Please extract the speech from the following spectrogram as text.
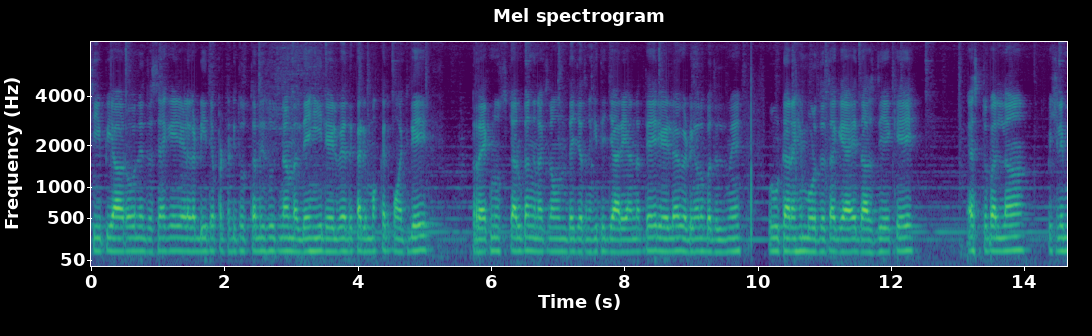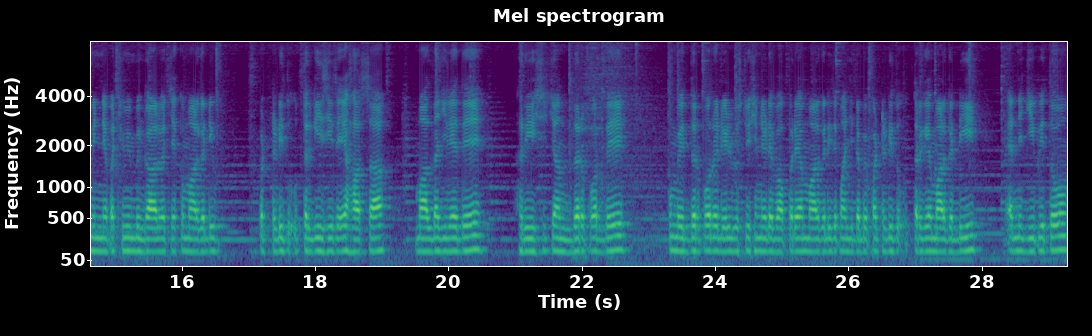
ਸੀਪੀਆਰਓ ਨੇ ਦੱਸਿਆ ਕਿ ਰੇਲ ਗੱਡੀ 'ਤੇ ਪਟੜੀ ਤੋਂ ਉਤਰਨ ਦੀ ਸੂਚਨਾ ਮਿਲਦੇ ਹੀ ਰੇਲਵੇ ਅਧਿਕਾਰੀ ਮੌਕੇ ਤੇ ਪਹੁੰਚ ਗਏ। ਟਰੈਕ ਨੂੰ ਸੁਚਾਰੂ ਢੰਗ ਨਾਲ ਚਲਾਉਣ ਦੇ ਯਤਨ ਕੀਤੇ ਜਾ ਰਹੇ ਹਨ ਅਤੇ ਰੇਲ ਗੱਡੀਆਂ ਨੂੰ ਬਦਲਵੇਂ ਰੂਟਾਂ ਰਾਹੀਂ ਮੋੜ ਦਿੱਤਾ ਗਿਆ। ਹੈ ਦੱਸ ਦਈਏ ਕਿ ਇਸ ਤੋਂ ਪਹਿਲਾਂ ਪਿਛਲੇ ਮਹੀਨੇ ਪੱਛਮੀ ਬੰਗਾਲ ਵਿੱਚ ਇੱਕ ਮਾਲ ਗੱਡੀ ਪਟੜੀ ਤੋਂ ਉਤਰ ਗਈ ਸੀ ਤੇ ਇਹ ਹਾਦਸਾ ਮਾਲਦਾ ਜ਼ਿਲ੍ਹੇ ਦੇ ਹਰੀਸ਼ ਚੰਦਰਪੁਰ ਦੇ ਕੁਮੇਦਰਪੁਰ ਰੇਲਵੇ ਸਟੇਸ਼ਨ ਨੇੜੇ ਵਾਪਰਿਆ। ਮਾਲ ਗੱਡੀ ਦੇ ਪੰਜ ਡੱਬੇ ਪਟੜੀ ਤੋਂ ਉਤਰ ਗਏ। ਮਾਲ ਗੱਡੀ ਐਨਜੀਪੀ ਤੋਂ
